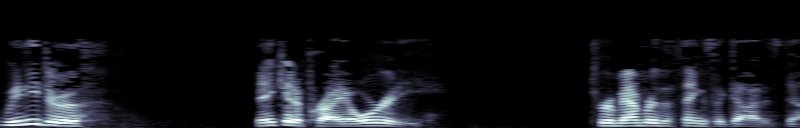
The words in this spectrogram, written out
We need to make it a priority to remember the things that God has done.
